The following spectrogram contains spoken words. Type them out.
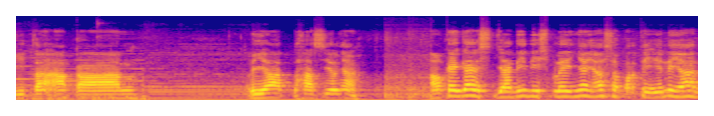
Kita akan lihat hasilnya. Oke okay guys, jadi displaynya ya seperti ini ya.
